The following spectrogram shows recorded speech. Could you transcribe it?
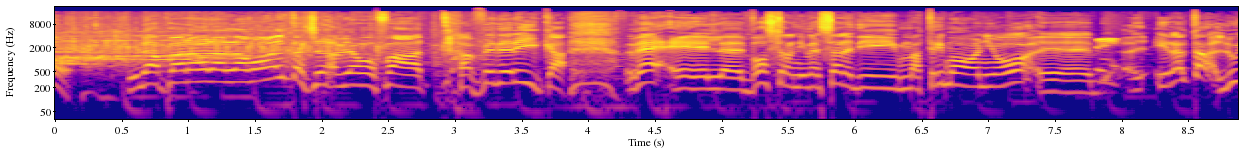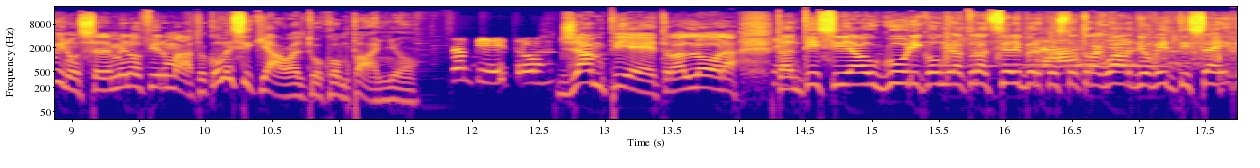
Oh, una parola alla volta ce l'abbiamo fatta, Federica. Beh, il vostro anniversario di matrimonio. eh, Sì. In realtà lui non si è nemmeno firmato. Come si chiama il tuo compagno? San Pietro. Gian Pietro, allora, tantissimi auguri, congratulazioni per questo traguardo, 26,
